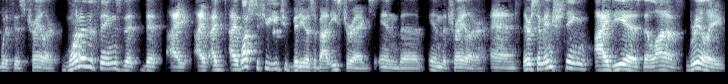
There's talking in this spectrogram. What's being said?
with this trailer. One of the things that that I I I watched a few YouTube videos about Easter eggs in the in the trailer, and there's some interesting ideas that a lot of really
